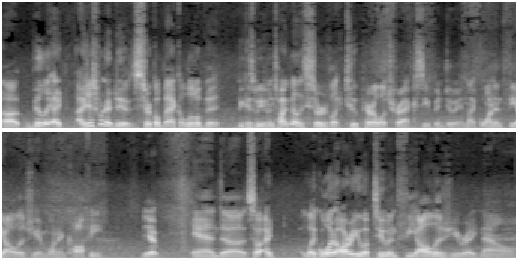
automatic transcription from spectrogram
uh, Billy, I, I just wanted to circle back a little bit because we've been talking about these sort of like two parallel tracks you've been doing, like one in theology and one in coffee. Yep. And uh, so, I like, what are you up to in theology right now,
